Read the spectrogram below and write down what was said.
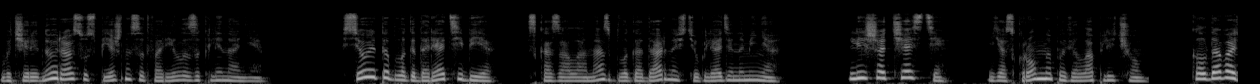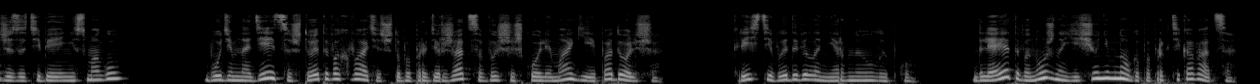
в очередной раз успешно сотворила заклинание. «Все это благодаря тебе», — сказала она с благодарностью, глядя на меня. «Лишь отчасти», — я скромно повела плечом. «Колдовать же за тебя я не смогу». Будем надеяться, что этого хватит, чтобы продержаться в высшей школе магии подольше. Кристи выдавила нервную улыбку. Для этого нужно еще немного попрактиковаться.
